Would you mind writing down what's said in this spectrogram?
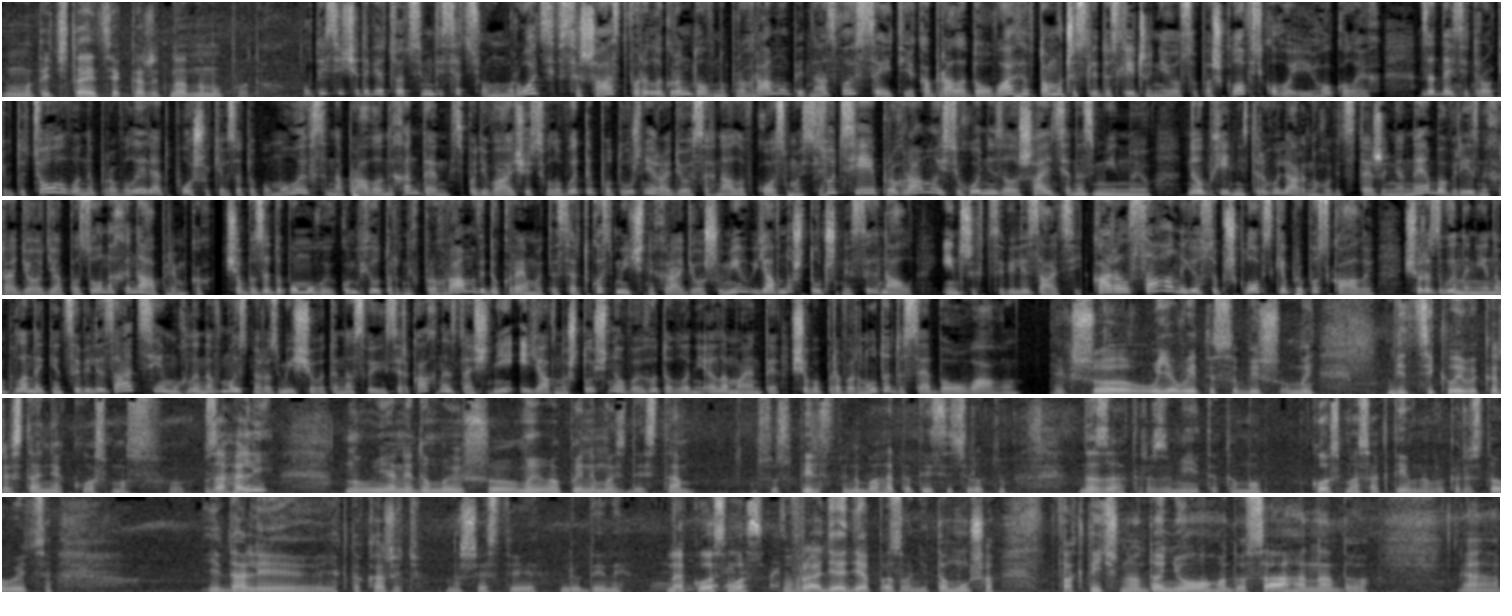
От, і читається, як кажуть, на одному подиху. У 1977 році в США створили ґрунтовну програму під назвою Сеті, яка брала до уваги в тому числі дослідження Йосипа Шкловського і його колег. За 10 років до цього вони провели ряд пошуків за допомогою всенаправлених антен, сподіваючись вловити потужні радіосигнали в космосі. Суть цієї програми сьогодні залишається незмінною. Необхідність регулярного відстеження неба в різних радіодіапазонах і напрямках, щоб за допомогою комп'ютерних програм відокремити серед космічних радіошумів явно штучний сигнал інших цивілізацій. Карл Саган і Йосип Шкловський припускали, що розвинені інопланетні цивілізації могли навмисно розміщувати на своїх зірках незначні і явно штучно виготовлені елементи, щоб привернути до себе увагу. Якщо уявити собі, що ми відсікли використання космосу взагалі, ну я не думаю, що ми опинимось десь там у суспільстві на багато тисяч років назад, розумієте? Тому космос активно використовується. І далі, як то кажуть, нашествие людини на космос в радіодіапазоні, тому що фактично до нього, до Сагана, до а,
